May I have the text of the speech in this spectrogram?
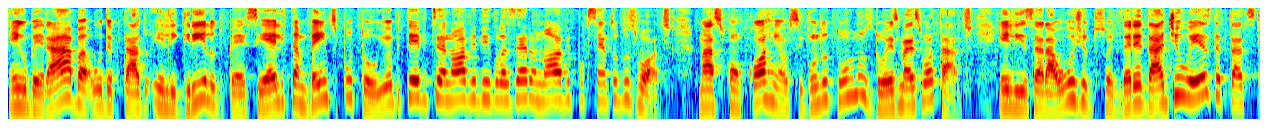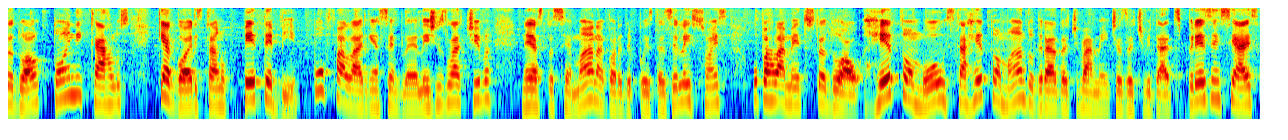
Em Uberaba, o deputado Eli Grilo, do PSL, também disputou e obteve 19,09% dos votos, mas concorrem ao segundo turno os dois mais votados. Elisa Araújo, do Solidariedade, e o ex-deputado estadual Tony Carlos, que agora está no PTB. Por falar em Assembleia Legislativa, nesta semana, agora depois das eleições, o Parlamento Estadual retomou, está retomando gradativamente as atividades presenciais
